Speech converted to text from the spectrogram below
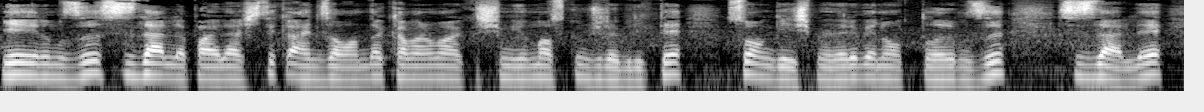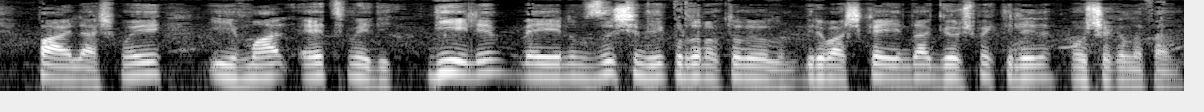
yayınımızı sizlerle paylaştık. Aynı zamanda kameraman arkadaşım Yılmaz Kumcu ile birlikte son gelişmeleri ve notlarımızı sizlerle paylaşmayı ihmal etmedik diyelim ve yayınımızı şimdilik burada noktalayalım. Bir başka yayında görüşmek dileğiyle. Hoşçakalın efendim.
